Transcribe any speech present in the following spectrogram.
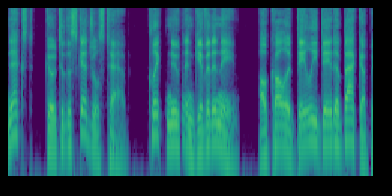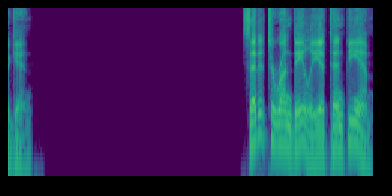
Next, go to the Schedules tab. Click New and give it a name. I'll call it Daily Data Backup again. Set it to run daily at 10 p.m.,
